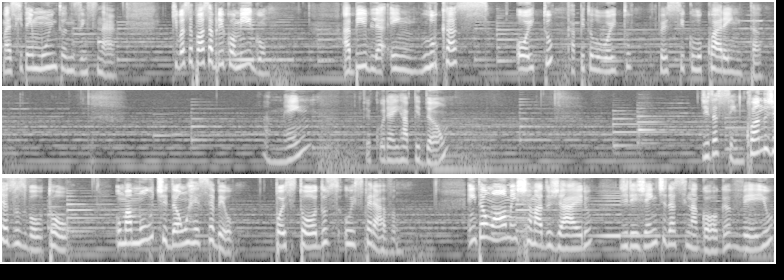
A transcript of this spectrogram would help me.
mas que tem muito a nos ensinar. Que você possa abrir comigo a Bíblia em Lucas 8, capítulo 8, versículo 40. Amém? Procura aí rapidão. Diz assim: Quando Jesus voltou, uma multidão o recebeu, pois todos o esperavam. Então um homem chamado Jairo, dirigente da sinagoga, veio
